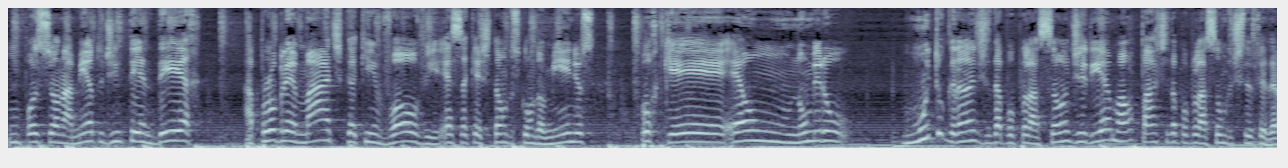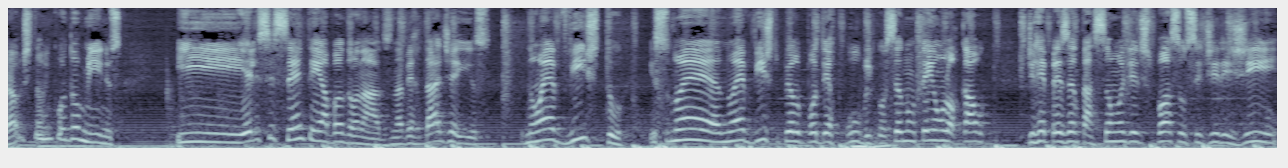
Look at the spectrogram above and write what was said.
um posicionamento de entender a problemática que envolve essa questão dos condomínios, porque é um número muito grande da população, eu diria a maior parte da população do Distrito Federal estão em condomínios. E eles se sentem abandonados, na verdade é isso. Não é visto, isso não é, não é visto pelo poder público. Você não tem um local de representação onde eles possam se dirigir,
